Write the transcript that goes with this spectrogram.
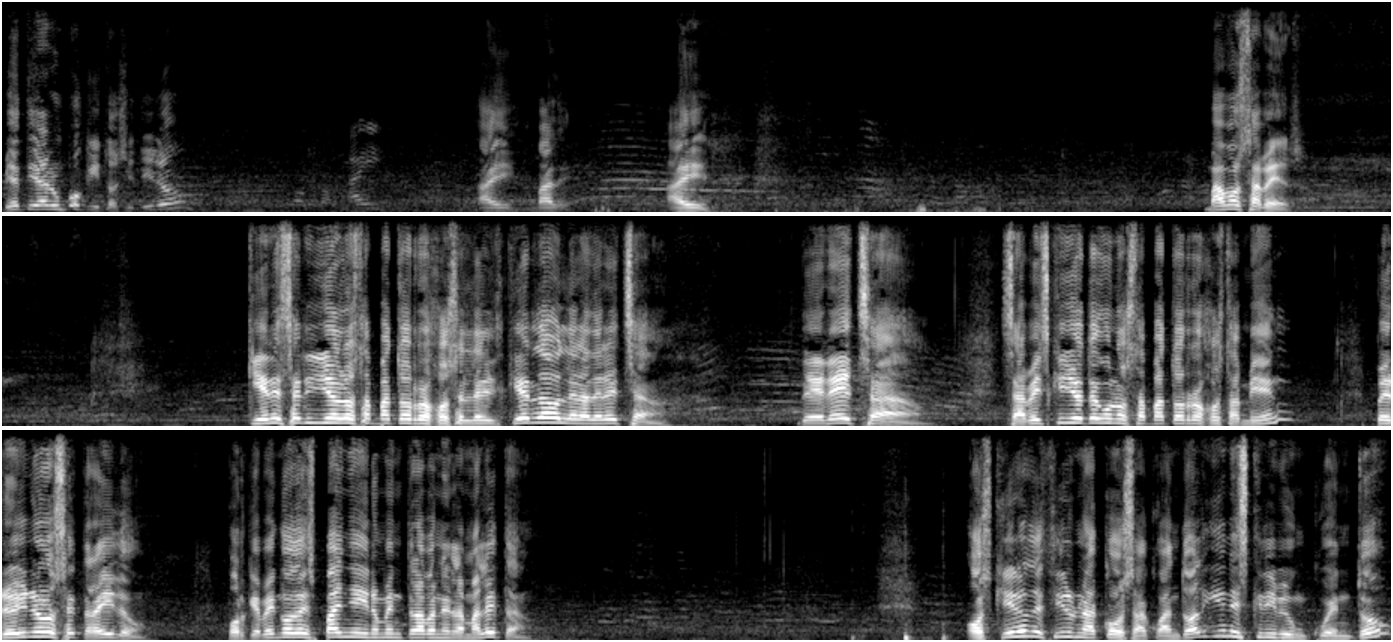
Voy a tirar un poquito. Si tiro... Ahí, vale. Ahí. Vamos a ver. ¿Quién es el niño de los zapatos rojos? ¿El de la izquierda o el de la derecha? Derecha. ¿Sabéis que yo tengo unos zapatos rojos también? Pero hoy no los he traído. Porque vengo de España y no me entraban en la maleta. Os quiero decir una cosa. Cuando alguien escribe un cuento,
